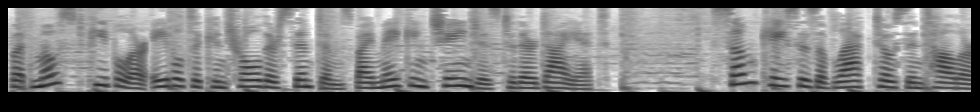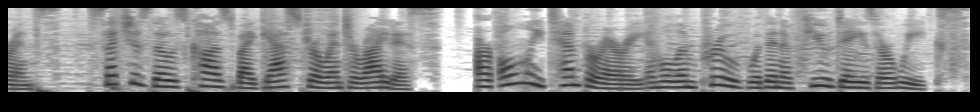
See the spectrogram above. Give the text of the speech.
but most people are able to control their symptoms by making changes to their diet. Some cases of lactose intolerance, such as those caused by gastroenteritis, are only temporary and will improve within a few days or weeks.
